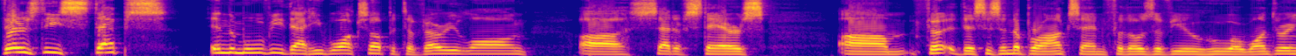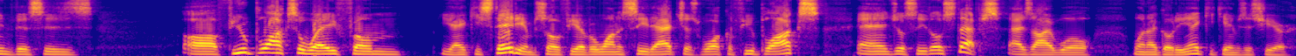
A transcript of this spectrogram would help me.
there's these steps in the movie that he walks up. It's a very long uh, set of stairs. Um, this is in the Bronx, and for those of you who are wondering, this is a few blocks away from Yankee Stadium. So if you ever want to see that, just walk a few blocks and you'll see those steps, as I will when I go to Yankee games this year.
